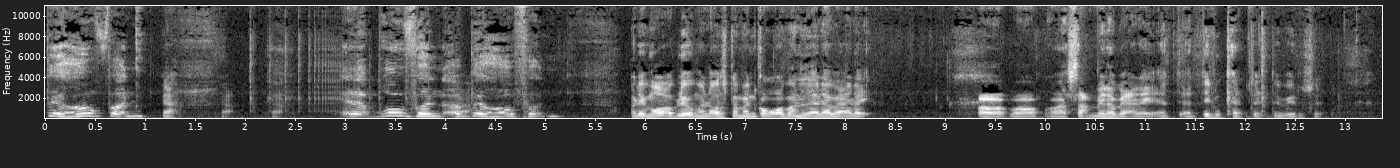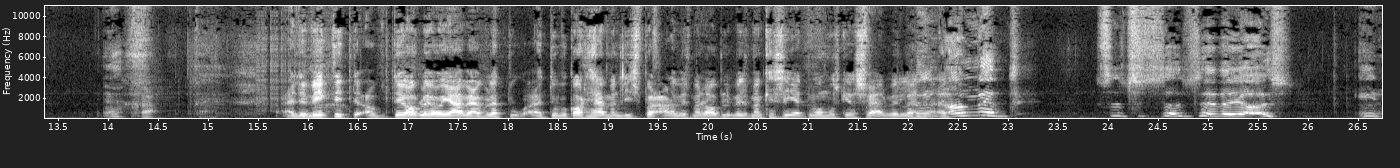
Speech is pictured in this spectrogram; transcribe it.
behov for den. Ja, ja, ja. Eller brug for den og Ja. behov for den. og det må oplever man også, når man går op og ned af dig hver dag. Og, og, og er sammen med dig hver dag, at, at det du kan selv, det vil du selv. Ja. ja. Er det vigtigt, og det oplever jeg i hvert fald, at du, at du vil godt have, at man lige spørger dig, hvis man, oplever, hvis man kan se, at du måske har svært ved et eller andet. Men omvendt, så, så sætter jeg også en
